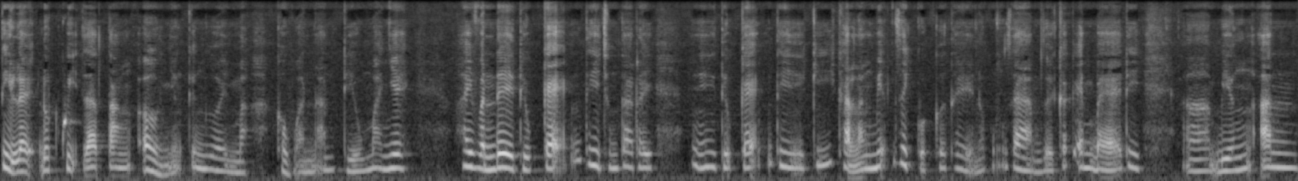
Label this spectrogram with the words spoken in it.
tỷ lệ đột quỵ gia tăng ở những cái người mà khẩu phần ăn thiếu magie hay vấn đề thiếu kẽm thì chúng ta thấy ừ, thiếu kẽm thì cái khả năng miễn dịch của cơ thể nó cũng giảm rồi các em bé thì à, biếng ăn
